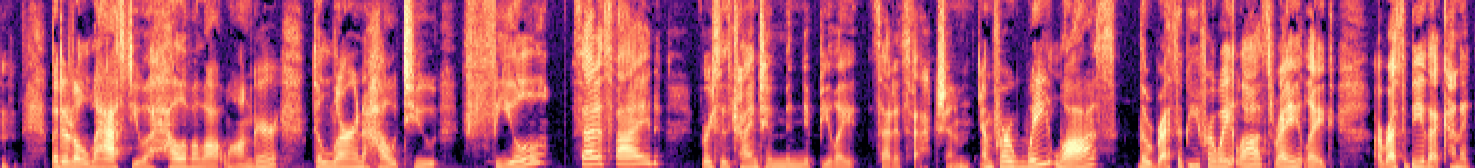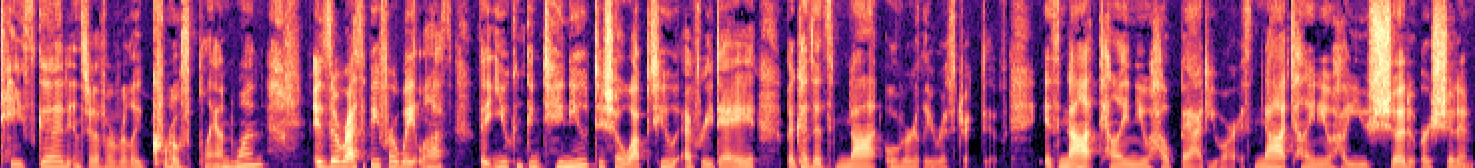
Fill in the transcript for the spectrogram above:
but it'll last you a hell of a lot longer to learn how to feel satisfied versus trying to manipulate satisfaction. And for weight loss, the recipe for weight loss, right? Like a recipe that kind of tastes good instead of a really gross, bland one, is a recipe for weight loss that you can continue to show up to every day because it's not overly restrictive. It's not telling you how bad you are, it's not telling you how you should or shouldn't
